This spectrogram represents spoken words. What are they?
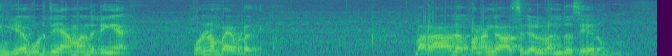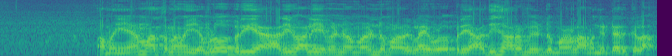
எங்கேயோ கொடுத்து ஏமாந்துட்டீங்க. ஒன்றும் பயப்படாதீங்க. வராத பணங்காசுகள் வந்து சேரும். அவன் ஏமாத்தினவன் எவ்வளோ பெரிய அறிவாளியை வேண்டும் வேண்டுமானால் இருக்கலாம் எவ்வளோ பெரிய அதிகாரம் வேண்டுமானாலும் அவங்ககிட்ட இருக்கலாம்.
